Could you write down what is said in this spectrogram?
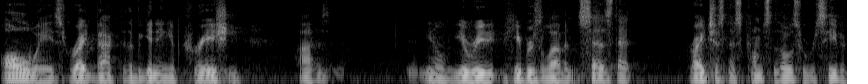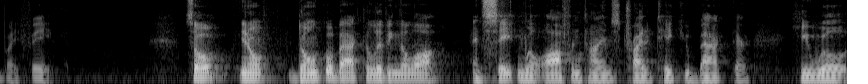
always, right back to the beginning of creation, uh, you know, you read Hebrews 11, says that righteousness comes to those who receive it by faith. So, you know, don't go back to living the law. And Satan will oftentimes try to take you back there. He will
